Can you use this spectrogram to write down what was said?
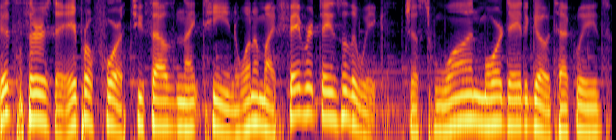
It's Thursday, April 4th, 2019, one of my favorite days of the week. Just one more day to go, tech leads.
